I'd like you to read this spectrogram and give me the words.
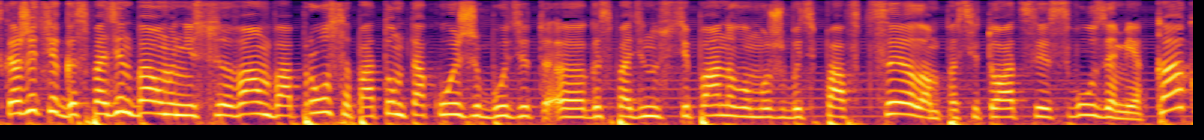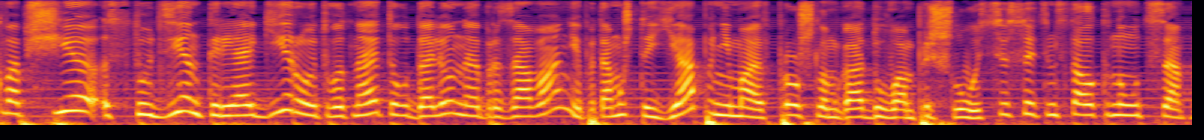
Скажите, господин Бауманис, вам вопрос, а потом такой же будет э, господину Степанову, может быть, по в целом, по ситуации с вузами. Как вообще студенты реагируют вот на это удаленное образование? Потому что я понимаю, в прошлом году вам пришлось с этим столкнуться.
